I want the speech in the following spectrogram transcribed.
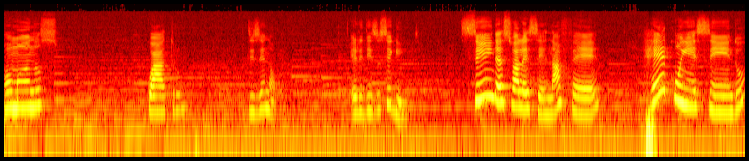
Romanos 4, 19. Ele diz o seguinte: sem desfalecer na fé, reconhecendo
